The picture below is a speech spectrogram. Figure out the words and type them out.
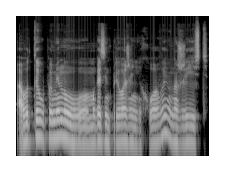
А вот ты упомянул магазин приложений Huawei. У нас же есть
